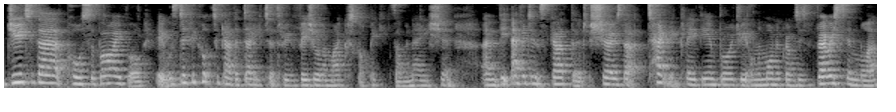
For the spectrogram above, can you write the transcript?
Due to their poor survival, it was difficult to gather data through visual and microscopic examination. Um, the evidence gathered shows that technically the embroidery on the monograms is very similar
